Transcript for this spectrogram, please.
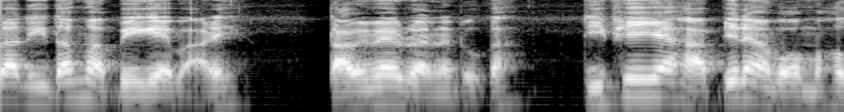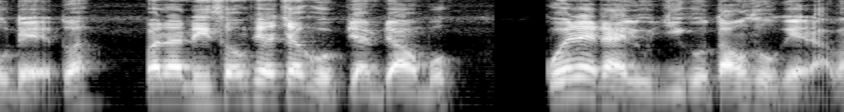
လာတီသတ်မှတ်ပေးခဲ့ပါတယ်။ဒါပေမဲ့ရန်နာဒိုကဒီဖြစ်ရဟာပြစ်ဒဏ်ပေါ်မဟုတ်တဲ့အတွက် ပန်နတီဆုံးဖြတ်ချက်ကိုပြန်ပြောင်းဖို့ကွဲနယ်တိုင်လူကြီးကိုတောင်းဆိုခဲ့တာပ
